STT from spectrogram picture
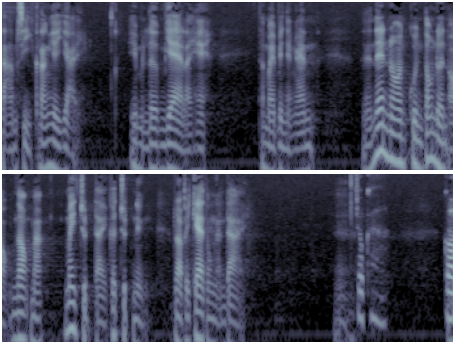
สามสี่ครั้งใหญ่ๆ เอ๊ะมันเริ่มแย่แล้วแฮะทำไมเป็นอย่างนั้น แน่นอนคุณต้องเดินออกนอกมรรคไม่จุดใดก็จุดหนึ่ง เราไปแก้ตรงนั้นได้เจ้าค่ะ ก็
